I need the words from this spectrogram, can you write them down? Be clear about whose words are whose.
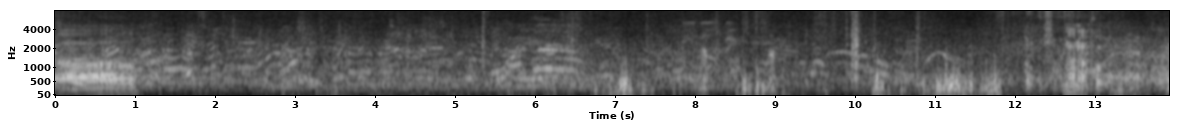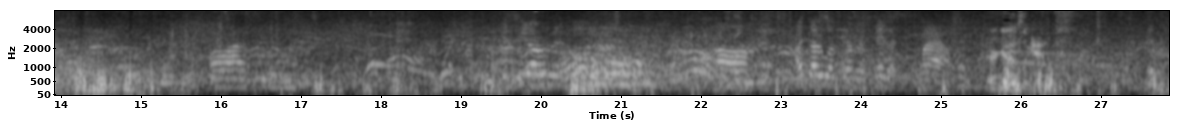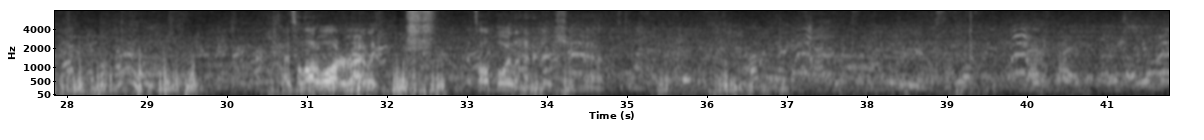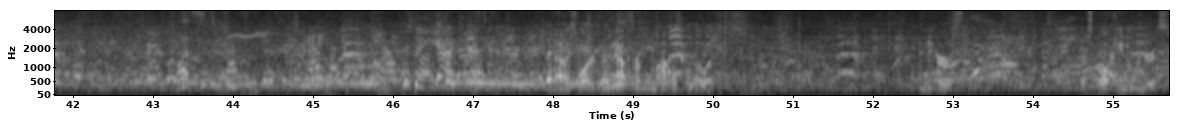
Speaker 1: Oh. Come
Speaker 2: here. Come here. Oh, sorry. No, no, program.
Speaker 3: There it goes, look at it. That's a lot of water, Riley. That's all boiling under there, shooting out. Now there's water coming out from miles below us. In the earth. There's a volcano under us.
